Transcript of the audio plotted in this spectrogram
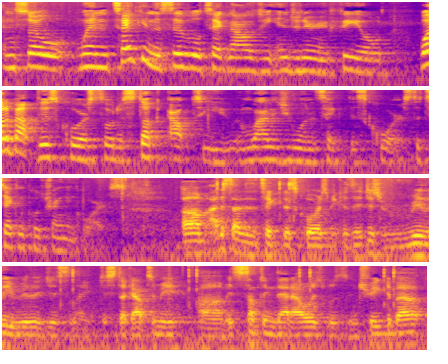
And so, when taking the civil technology engineering field, what about this course sort of stuck out to you, and why did you want to take this course, the technical training course? Um, I decided to take this course because it just really, really just like just stuck out to me. Um, it's something that I always was intrigued about.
